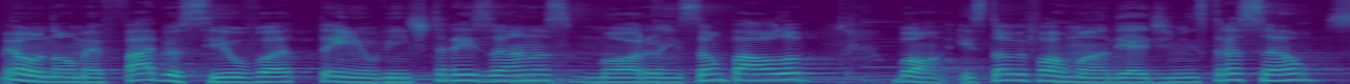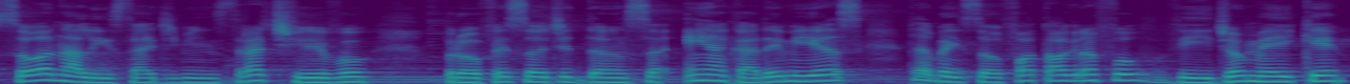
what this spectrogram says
Meu nome é Fábio Silva, tenho 23 anos, moro em São Paulo. Bom, estou me formando em administração, sou analista administrativo, professor de dança em academias, também sou fotógrafo, videomaker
